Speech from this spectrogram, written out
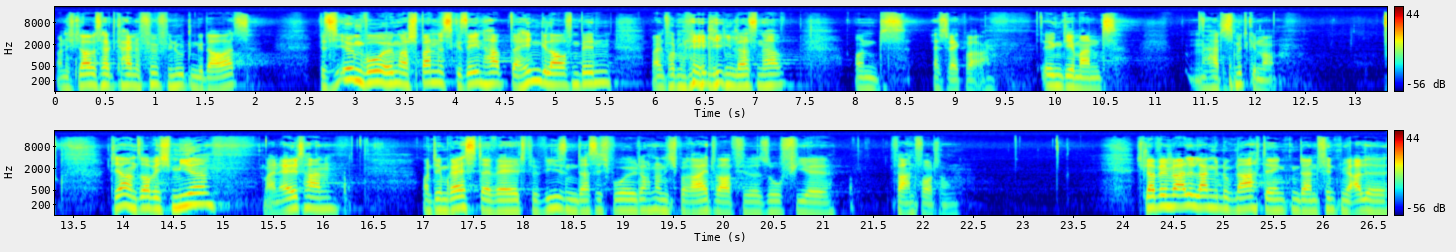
Und ich glaube, es hat keine fünf Minuten gedauert, bis ich irgendwo irgendwas Spannendes gesehen habe, dahin gelaufen bin, mein Portemonnaie liegen lassen habe und es weg war. Irgendjemand hat es mitgenommen. Tja, und so habe ich mir, meinen Eltern, und dem Rest der Welt bewiesen, dass ich wohl doch noch nicht bereit war für so viel Verantwortung. Ich glaube, wenn wir alle lang genug nachdenken, dann finden wir alle,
